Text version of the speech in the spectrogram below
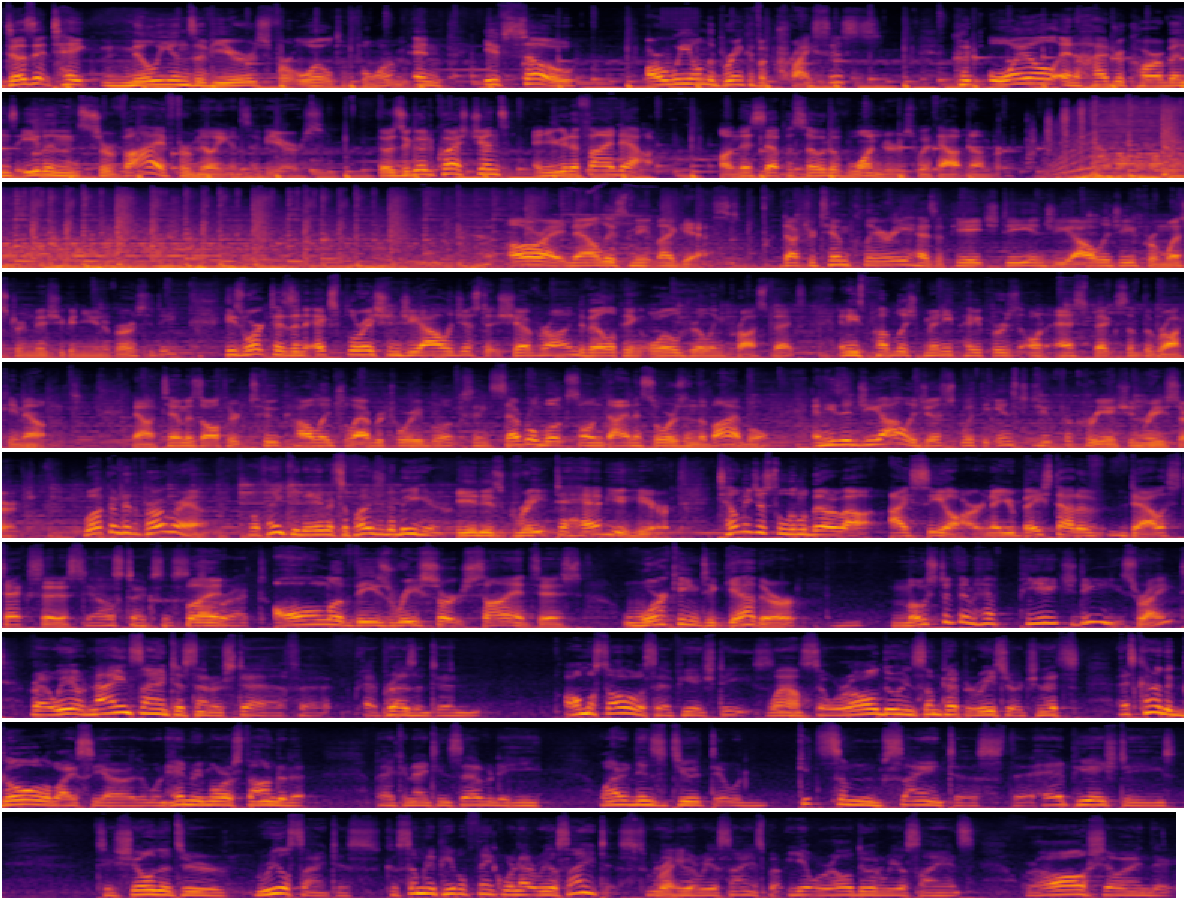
Does it take millions of years for oil to form? And if so, are we on the brink of a crisis? Could oil and hydrocarbons even survive for millions of years? Those are good questions, and you're going to find out on this episode of Wonders Without Number. All right, now let's meet my guest. Dr. Tim Clarey has a PhD in geology from Western Michigan University. He's worked as an exploration geologist at Chevron, developing oil drilling prospects, and he's published many papers on aspects of the Rocky Mountains. Now, Tim has authored two college laboratory books and several books on dinosaurs in the Bible, and he's a geologist with the Institute for Creation Research. Welcome to the program. Well, thank you, Dave. It's a pleasure to be here. It is great to have you here. Tell me just a little bit about ICR. Now, you're based out of Dallas, Texas. Dallas, Texas. But correct. all of these research scientists working together, most of them have PhDs, right? Right. We have nine scientists on our staff at, at present, and almost all of us have PhDs. Wow. And so we're all doing some type of research, and that's that's kind of the goal of ICR. That when Henry Morris founded it back in 1970, he wanted an institute that would get some scientists that had PhDs to show that they're real scientists. Because so many people think we're not real scientists. We're Right. not doing real science, but yet we're all doing real science. We're all showing that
